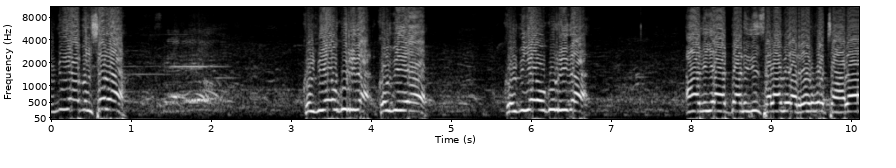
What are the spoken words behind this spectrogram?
kulmiyaa bulshada. Kulmiye ugu rida. Kulmiye kulmiye ugu rida. Aad iyo aad baan idiin salaamayaa reer wajaale.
